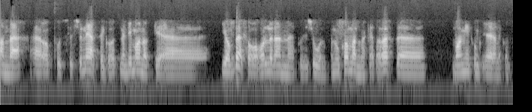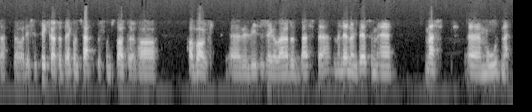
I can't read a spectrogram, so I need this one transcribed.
an der uh, og posisjonert seg godt, men de må nok eh, jobbe for å holde den posisjonen. For nå kommer det nok etter hvert mange konkurrerende konsepter. og Det er ikke sikkert at det konseptet som Statoil har, har valgt, Eh, vil vise seg å være det beste. Men det er nok det som er mest eh, modnet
